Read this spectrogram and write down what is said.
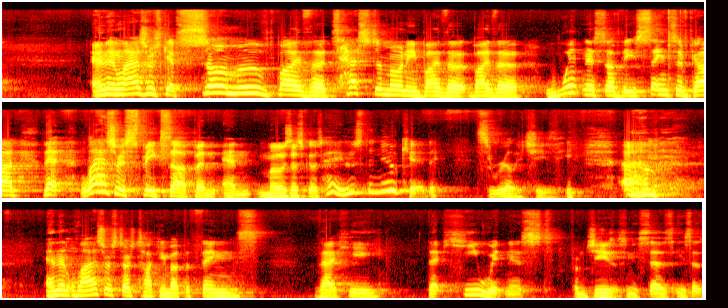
and then Lazarus gets so moved by the testimony, by the, by the witness of these saints of God, that Lazarus speaks up, and, and Moses goes, hey, who's the new kid? It's really cheesy. Um, and then Lazarus starts talking about the things that he that he witnessed from Jesus. And he says, he says,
